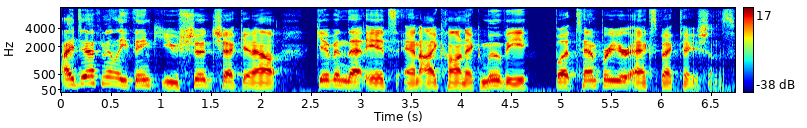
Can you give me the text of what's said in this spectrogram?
I definitely think you should check it out, given that it's an iconic movie, but temper your expectations.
